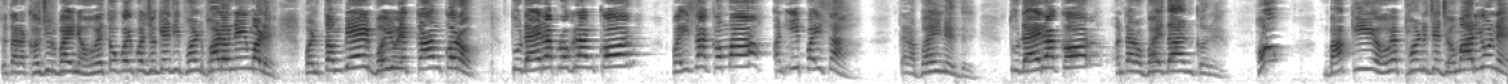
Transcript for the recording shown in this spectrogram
તો તારા ખજૂરભાઈને હવે તો કોઈ પણ જગ્યાએથી ફંડ ફાળો નહીં મળે. પણ તમે બે ભયું એક કામ કરો, તું ડાયરા પ્રોગ્રામ કર, પૈસા કમા અને એ પૈસા તારા ભાઈને દે. તું ડાયરા કર અને તારો ભાઈ દાન કરે. બાકી હવે ફંડ જે જમા રહ્યું ને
